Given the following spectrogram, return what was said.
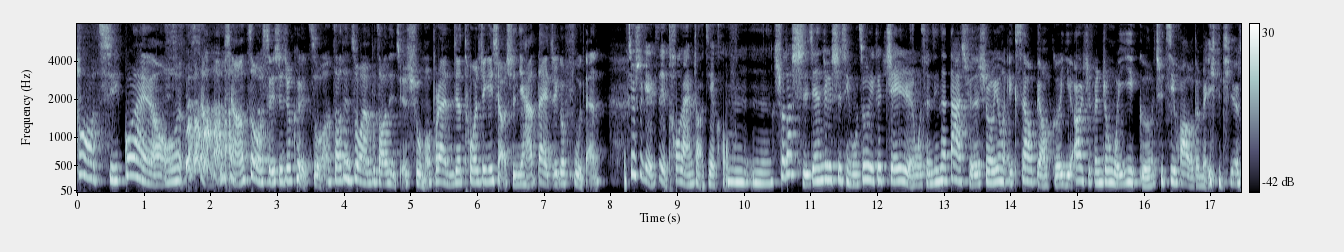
好奇怪哦！我我想我想要做，我随时就可以做，早点做完不早点结束吗？不然你就拖这个小时，你还要带这个负担，就是给自己偷懒找借口。嗯嗯。说到时间这个事情，我作为一个 J 人，我曾经在大学的时候用 Excel 表格以二十分钟为一格去计划我的每一天。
